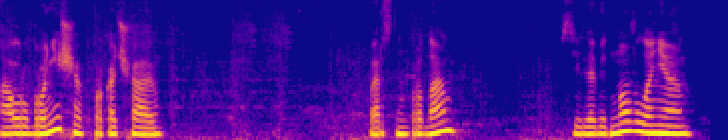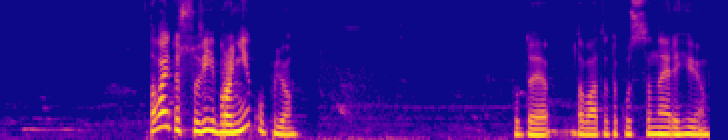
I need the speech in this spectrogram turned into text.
Ауру броні ще прокачаю. Перстень продам. Зілля відновлення. Давайте сувій броні куплю. Буде давати таку синергію.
